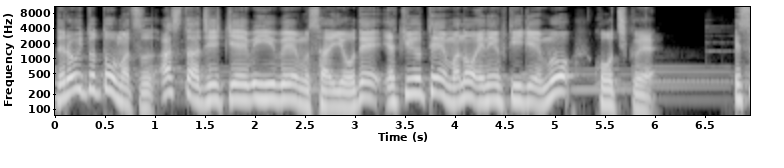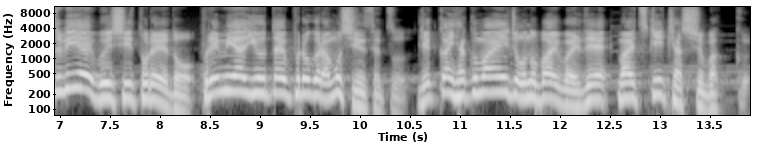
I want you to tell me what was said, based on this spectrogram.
デロイト・トーマツ、アスター GKEVM 採用で野球テーマの NFT ゲームを構築へ。SBIVC トレード、プレミア優待プログラム新設。月間100万円以上の売買で毎月キャッシュバック。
